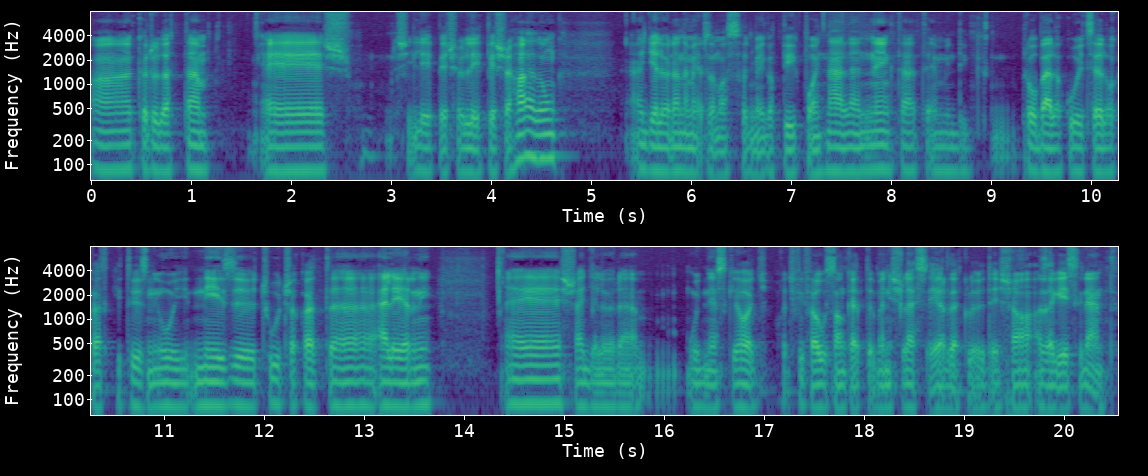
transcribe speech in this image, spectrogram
uh, körülöttem, és, és így lépésről lépésre haladunk. Egyelőre nem érzem azt, hogy még a peak pointnál lennénk, tehát én mindig próbálok új célokat kitűzni, új néző csúcsokat uh, elérni, és egyelőre úgy néz ki, hogy, hogy FIFA 22-ben is lesz érdeklődés az egész iránt.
